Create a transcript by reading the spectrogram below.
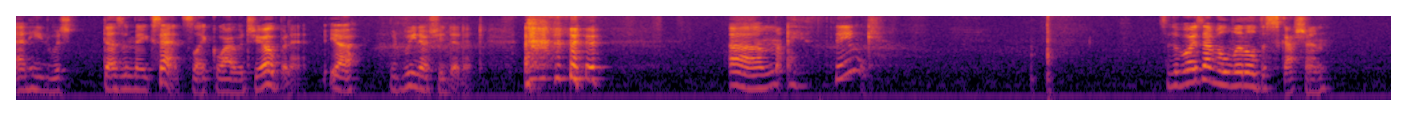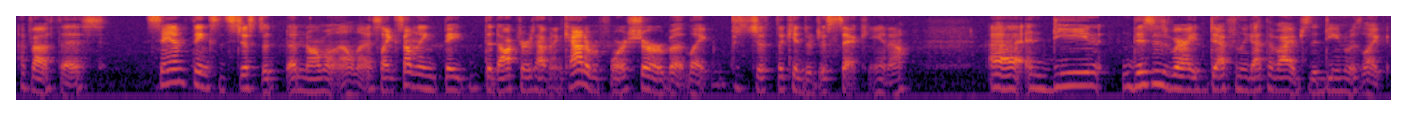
and he which doesn't make sense. Like, why would she open it? Yeah. But we know she didn't. um, I think. So the boys have a little discussion about this. Sam thinks it's just a, a normal illness, like something they the doctors haven't encountered before, sure, but like it's just the kids are just sick, you know. Uh, and Dean, this is where I definitely got the vibes that Dean was like,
